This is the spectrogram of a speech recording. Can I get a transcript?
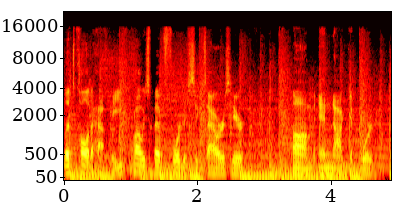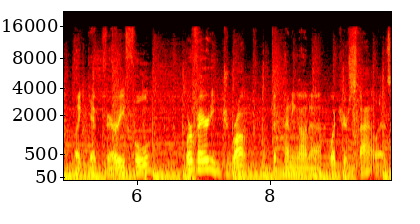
Let's call it a half day. You can probably spend four to six hours here um, and not get bored, but get very full or very drunk, depending on uh, what your style is.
